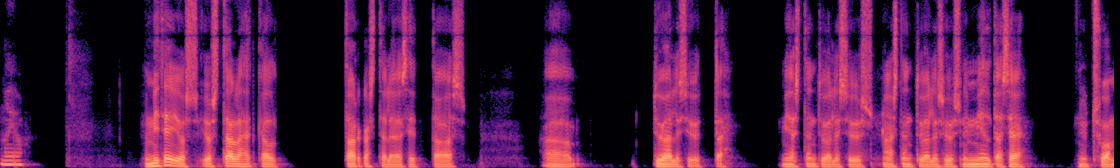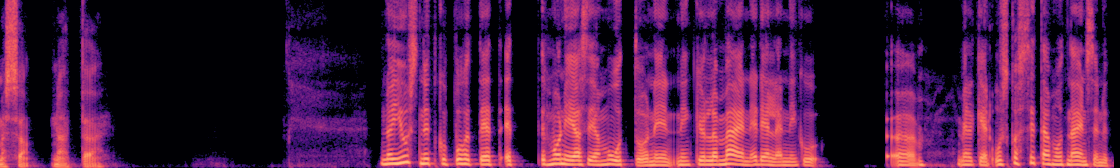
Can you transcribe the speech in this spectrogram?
No joo. No miten jos, jos tällä hetkellä tarkastelee sitten taas ää, työllisyyttä, miesten työllisyys, naisten työllisyys, niin miltä se nyt Suomessa näyttää? No just nyt kun puhutte, että, että moni asia muuttuu, niin, niin kyllä mä en edelleen niin kuin, ö, melkein usko sitä, mutta näin se nyt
